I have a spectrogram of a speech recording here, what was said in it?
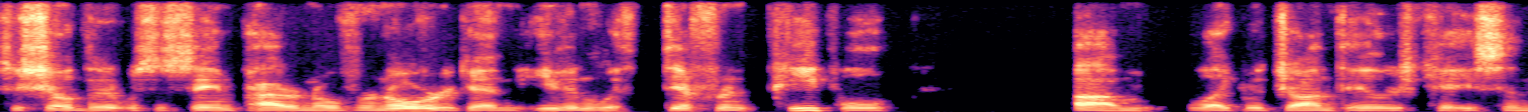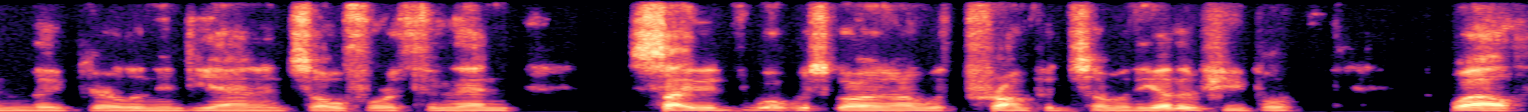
to show that it was the same pattern over and over again, even with different people, um, like with John Taylor's case and the girl in Indiana and so forth, and then cited what was going on with Trump and some of the other people. Well,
